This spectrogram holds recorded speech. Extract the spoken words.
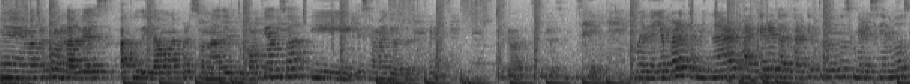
eh, más recomendable es acudir a una persona de tu confianza y que sea mayor de preferencia. Sí. Bueno, ya para terminar, hay que recalcar que todos nos merecemos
